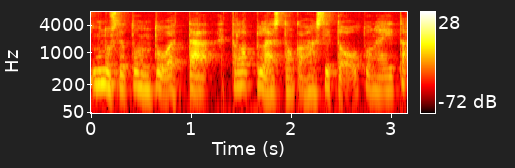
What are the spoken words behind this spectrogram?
minusta tuntuu, että, että lappilaiset on kauhean sitoutuneita.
